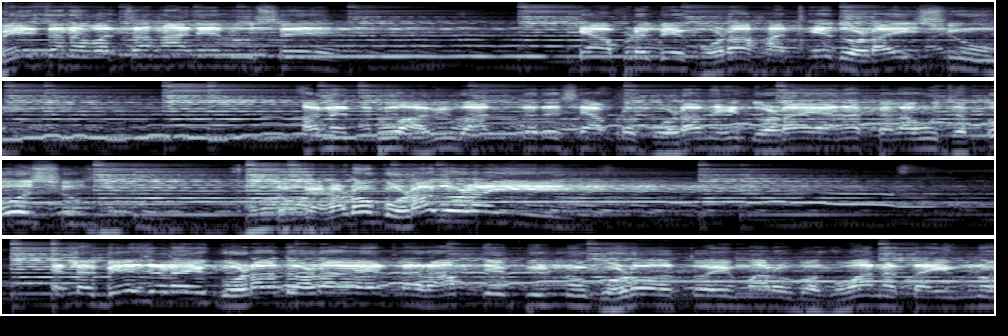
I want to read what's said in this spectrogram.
મેં તને વચન આલેલું છે. કે આપણે બે ઘોડા હાથે દોડાઈશું. અને તું આવી વાત કરે છે, આપણે ઘોડા નહીં દોડાય એના પહેલા હું જતો છું. તો કે, હેડો, ઘોડા દોડાઈએ. એટલે બે જણાએ ઘોડા દોડાય, એટલે રામદેવ પીરનો ઘોડો હતો, એ મારો ભગવાન હતા, એમનો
